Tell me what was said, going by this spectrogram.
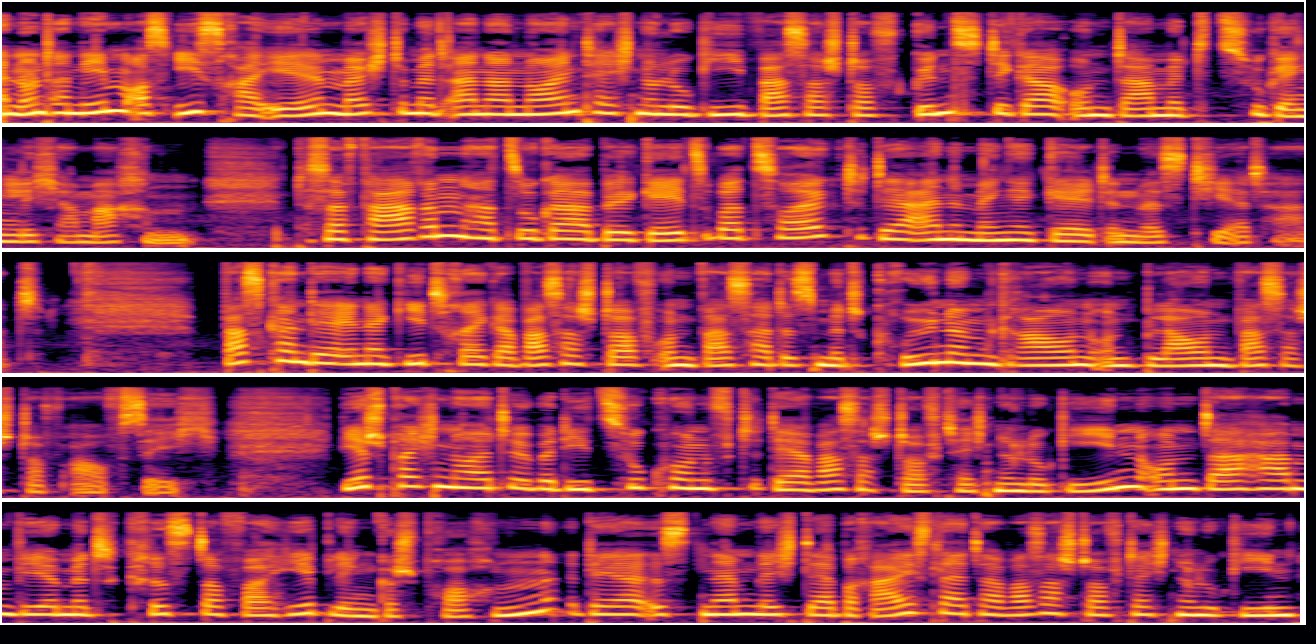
Ein Unternehmen aus Israel möchte mit einer neuen Technologie Wasserstoff günstiger und damit zugänglicher machen. Das Verfahren hat sogar Bill Gates überzeugt, der eine Menge Geld investiert hat. Was kann der Energieträger Wasserstoff und was hat es mit grünem, grauen und blauen Wasserstoff auf sich? Wir sprechen heute über die Zukunft der Wasserstofftechnologien und da haben wir mit Christopher Hebling gesprochen. Der ist nämlich der Bereichsleiter Wasserstofftechnologien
